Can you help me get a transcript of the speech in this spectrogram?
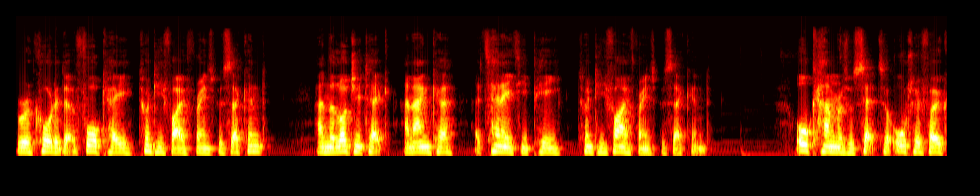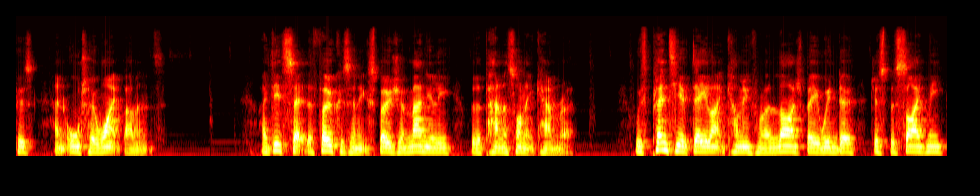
were recorded at 4K 25 frames per second, and the Logitech and Anker at 1080p 25 frames per second. All cameras were set to autofocus and auto white balance. I did set the focus and exposure manually with a Panasonic camera. With plenty of daylight coming from a large bay window just beside me,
